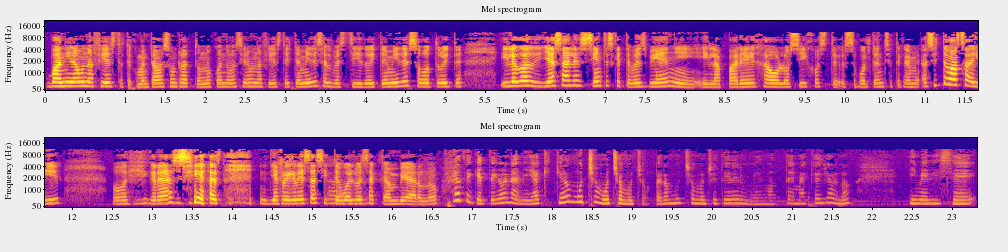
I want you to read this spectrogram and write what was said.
van a ir a una fiesta, te comentabas hace un rato, ¿no? Cuando vas a ir a una fiesta y te mides el vestido y te mides otro y te y luego ya sales, sientes que te ves bien y, la pareja o los hijos te, se voltean y se te cambian. Así te vas a ir. Oye, gracias. Ya regresas y te vuelves a cambiar, ¿no? Fíjate que tengo una amiga que quiero mucho, mucho, mucho, pero mucho, mucho y tiene el mismo tema que yo, ¿no? Y me dice,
